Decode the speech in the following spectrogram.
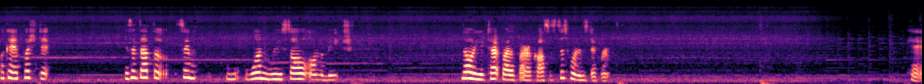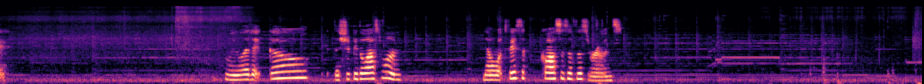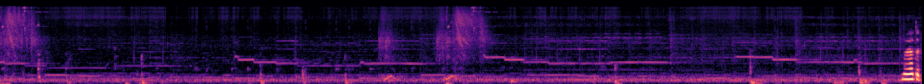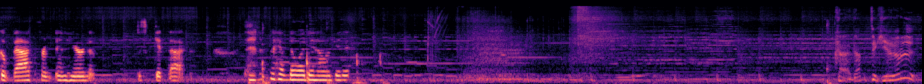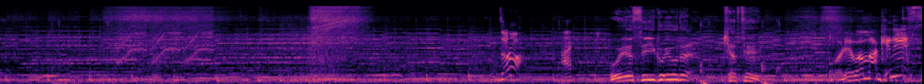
Okay, I pushed it. Isn't that the same one we saw on the beach? No, you're attacked by the fire colossus. This one is different. Okay. We let it go. This should be the last one. Now let's face the colossus of this ruins. gonna have to go back from in here to just get that. Then I have no idea how to get it. Zoro! お安い御用だキャプテン俺は負けねや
